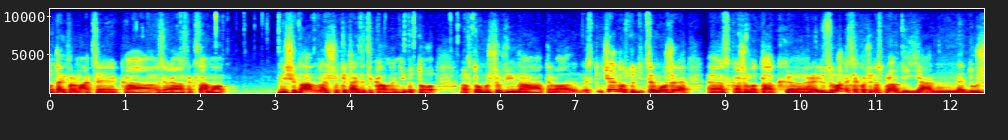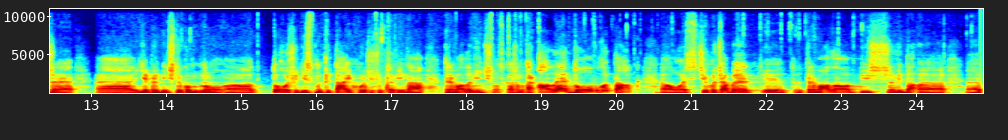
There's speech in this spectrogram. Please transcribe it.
ота інформація, яка з'являлася так само нещодавно, що Китай зацікавлений нібито е, в тому, щоб війна тривала нескінченно, тоді це може, е, скажімо так, е, реалізуватися. Хоча насправді я не дуже є прибічником ну, е, того, що дійсно Китай хоче, щоб ця війна тривала вічно, скажімо так, але довго так. Е, Ось чи хоча б е, тривало більш відда... е, е,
